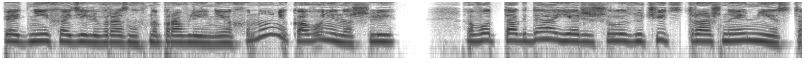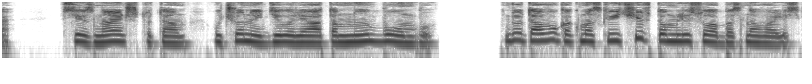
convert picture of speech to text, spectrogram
пять дней ходили в разных направлениях, но никого не нашли. А вот тогда я решил изучить страшное место. Все знают, что там ученые делали атомную бомбу. До того, как москвичи в том лесу обосновались,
